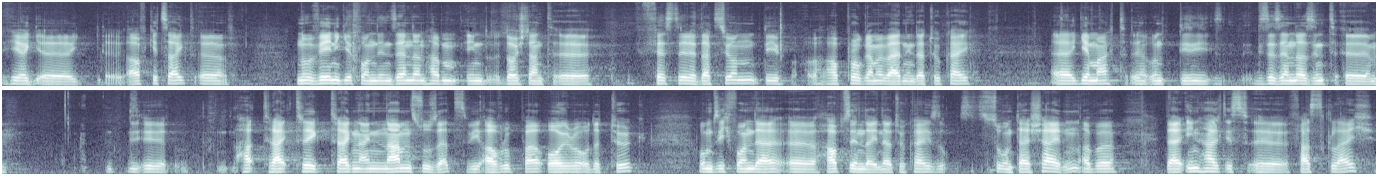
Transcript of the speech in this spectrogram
hier aufgezeigt. Nur wenige von den Sendern haben in Deutschland äh, feste Redaktionen. Die Hauptprogramme werden in der Türkei äh, gemacht äh, und die, diese Sender sind, äh, die, äh, tra tragen einen Namenszusatz wie Europa, Euro oder Türk, um sich von der äh, Hauptsender in der Türkei so, zu unterscheiden. Aber der Inhalt ist fast gleich.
